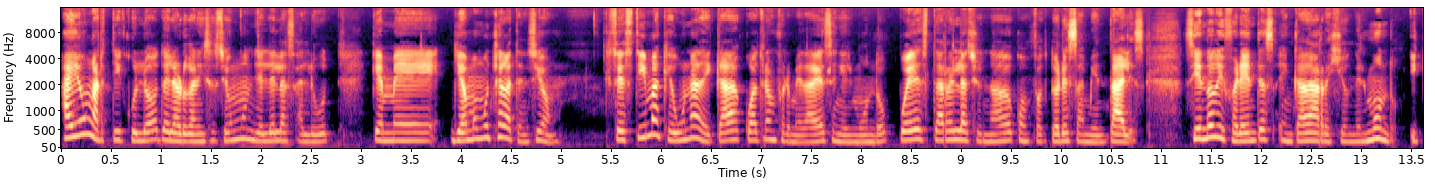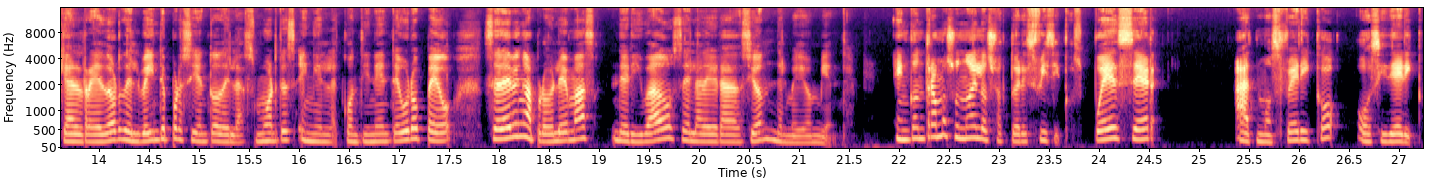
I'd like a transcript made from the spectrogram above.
Hay un artículo de la Organización Mundial de la Salud que me llamó mucho la atención. Se estima que una de cada cuatro enfermedades en el mundo puede estar relacionado con factores ambientales, siendo diferentes en cada región del mundo, y que alrededor del 20% de las muertes en el continente europeo se deben a problemas derivados de la degradación del medio ambiente. Encontramos uno de los factores físicos. Puede ser atmosférico o sidérico.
